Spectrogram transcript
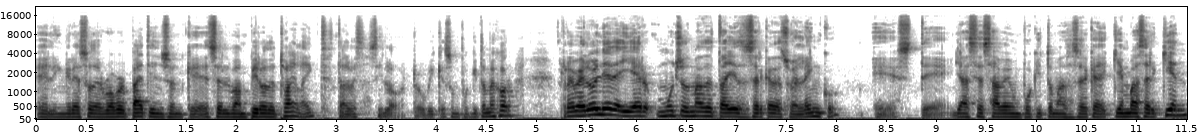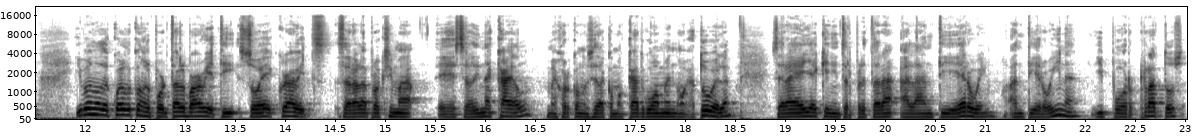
el ingreso de Robert Pattinson, que es el vampiro de Twilight, tal vez así lo reubiques un poquito mejor, reveló el día de ayer muchos más detalles acerca de su elenco. Este, ya se sabe un poquito más acerca de quién va a ser quién. Y bueno, de acuerdo con el portal Variety, Zoe Kravitz será la próxima eh, Selina Kyle, mejor conocida como Catwoman o Gatúbela. Será ella quien interpretará a la antihéroe, antiheroína y por ratos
